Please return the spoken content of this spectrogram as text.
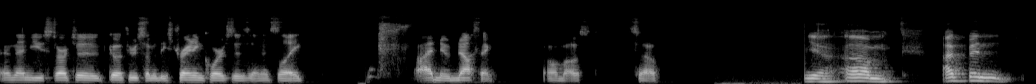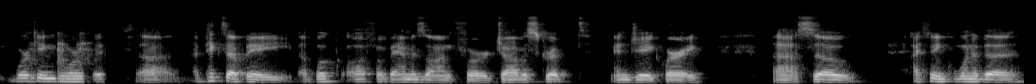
and then you start to go through some of these training courses, and it's like I knew nothing almost. So, yeah, um, I've been working more with. Uh, I picked up a a book off of Amazon for JavaScript and jQuery Uh, so I think one of the,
